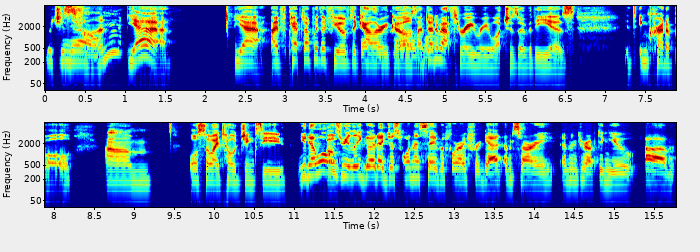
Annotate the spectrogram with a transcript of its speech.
which is No. fun. Yeah. Yeah, I've kept up with a few of the That's gallery girls. I've done about three rewatches over the years. It's incredible. Um, also, I told Jinxie, You know what was Oh. really good? I just want to say before I forget. I'm sorry, I'm interrupting you. Um,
